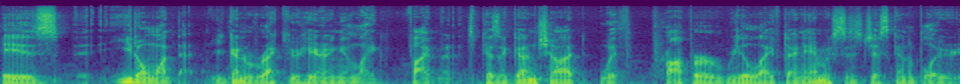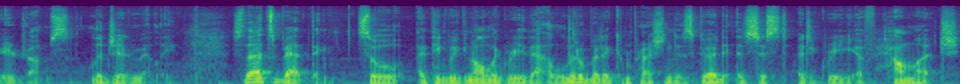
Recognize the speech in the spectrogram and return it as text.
is, you don't want that. You're gonna wreck your hearing in like five minutes because a gunshot with proper real life dynamics is just gonna blow your eardrums, legitimately. So that's a bad thing. So I think we can all agree that a little bit of compression is good. It's just a degree of how much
